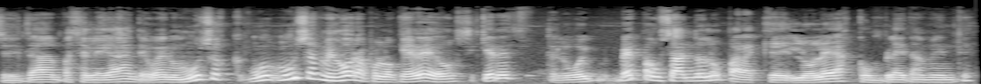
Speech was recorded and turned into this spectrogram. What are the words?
se necesitaban pase elegante, bueno, muchos, muchas mejoras por lo que veo. Si quieres, te lo voy, ves pausándolo para que lo leas completamente.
